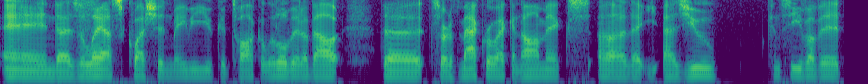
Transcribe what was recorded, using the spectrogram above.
And as a last question, maybe you could talk a little bit about the sort of macroeconomics uh, that, as you conceive of it,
